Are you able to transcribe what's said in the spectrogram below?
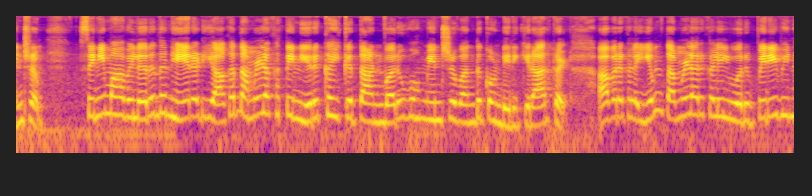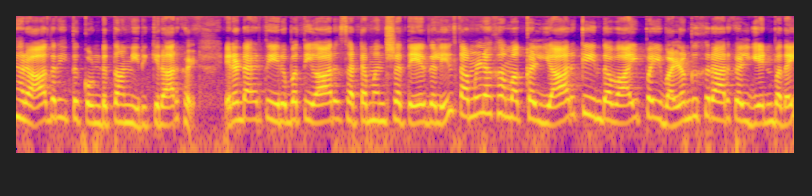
என்றும் சினிமாவிலிருந்து நேரடியாக தமிழகத்தின் இருக்கைக்கு தான் வருவோம் என்று வந்து கொண்டிருக்கிறார்கள். அவர்களையும் தமிழர்களில் ஒரு பிரிவினர் ஆதரித்து கொண்டு தான் இருக்கிறார்கள். இரண்டாயிரத்தி இருபத்தி ஆறு சட்டமன்ற தேர்தலில் தமிழக மக்கள் யாருக்கு இந்த வாய்ப்பை வழங்குகிறார்கள் என்பதை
